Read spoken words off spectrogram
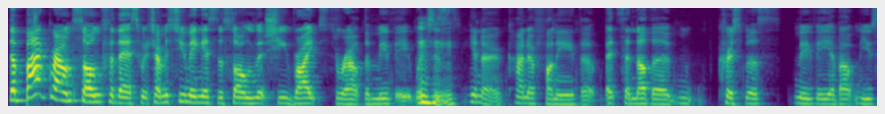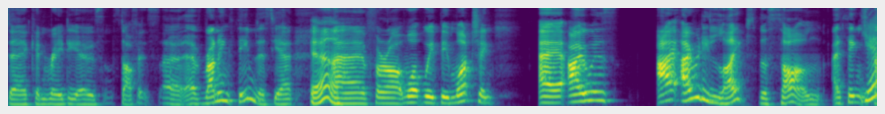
The background song for this, which I'm assuming is the song that she writes throughout the movie, which is, Mm-hmm. you know, kind of funny that it's another Christmas movie about music and radios and stuff. It's a running theme this year Yeah. uh, for our, what we've been watching. Uh, I was. I, I really liked the song. I think Yes.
